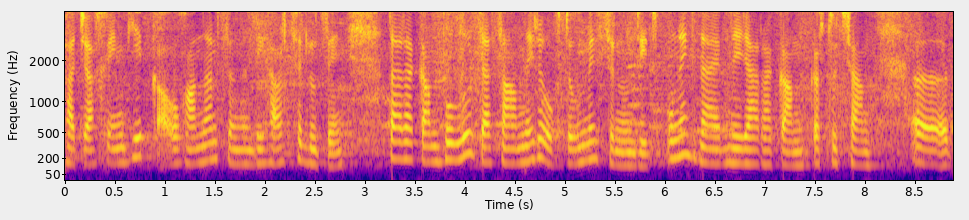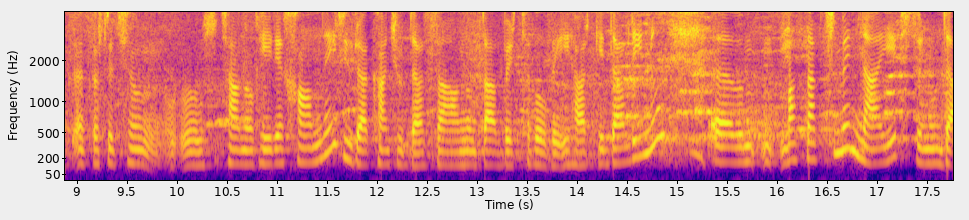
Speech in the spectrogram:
հաճախեն եւ կարողանան սննդի հարցը լուծեն։ Տարական բոլոր դասարանները օգտվում են սնունդից։ Ունենք նաեւ ներառական կրթության կրթություն ուսուցանող երեխաներ յուրաքանչյուր դասարանում տարբեր թվով է իհարկե դա լինում, մասնակցում են նաեւ սնունդը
